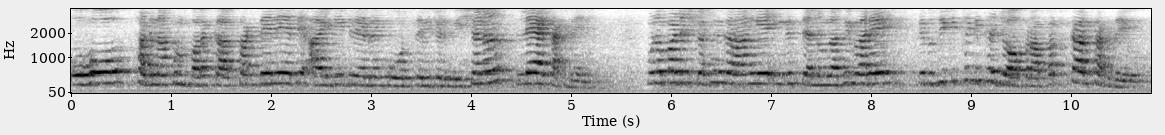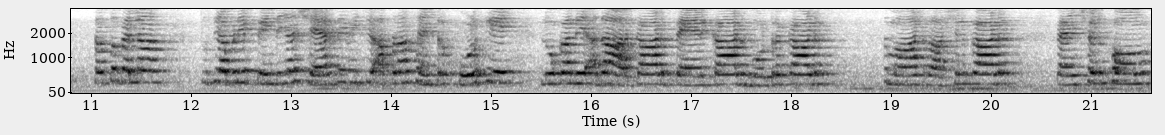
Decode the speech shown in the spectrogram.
ਉਹ ਸਾਡੇ ਨਾਲ ਸੰਪਰਕ ਕਰ ਸਕਦੇ ਨੇ ਤੇ ਆਈਟੀ ਟ੍ਰੇਡ ਦੇ ਕੋਰਸ ਦੇ ਵਿੱਚ ਐਡਮਿਸ਼ਨ ਲੈ ਸਕਦੇ ਨੇ। ਹੁਣ ਆਪਾਂ ਡਿਸਕਸ਼ਨ ਕਰਾਂਗੇ ਇੰਗਲਿਸ਼ ਸਟੈਨੋਗ੍ਰਾਫੀ ਬਾਰੇ ਕਿ ਤੁਸੀਂ ਕਿੱਥੇ-ਕਿੱਥੇ ਜੌਬ ਪ੍ਰਾਪਤ ਕਰ ਸਕਦੇ ਹੋ। ਸਭ ਤੋਂ ਪਹਿਲਾਂ ਤੁਸੀਂ ਆਪਣੇ ਪਿੰਡ ਜਾਂ ਸ਼ਹਿਰ ਦੇ ਵਿੱਚ ਆਪਣਾ ਸੈਂਟਰ ਖੋਲ ਕੇ ਲੋਕਾਂ ਦੇ Aadhaar card, PAN card, voter card, smart ration card, pension form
